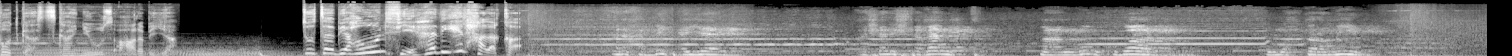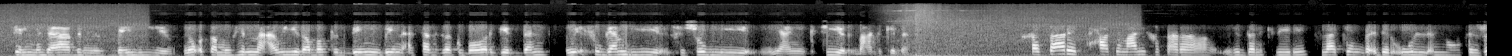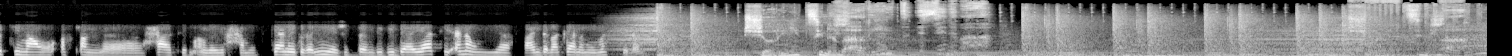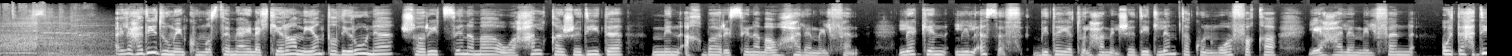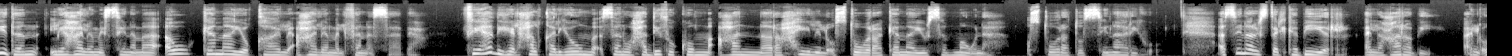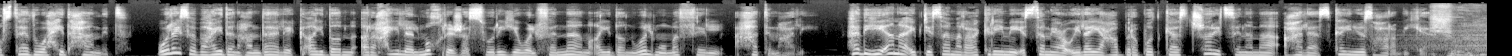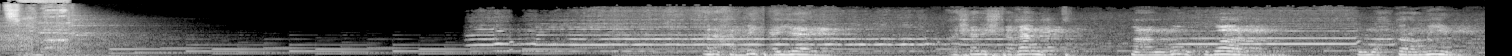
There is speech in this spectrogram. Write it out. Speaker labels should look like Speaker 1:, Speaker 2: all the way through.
Speaker 1: بودكاست سكاي نيوز عربية.
Speaker 2: تتابعون في هذه الحلقة.
Speaker 3: أنا حبيت أيامي عشان اشتغلت مع نجوم كبار ومحترمين.
Speaker 4: الفيلم ده بالنسبة لي نقطة مهمة قوي ربطت بيني وبين أساتذة كبار جدا وقفوا جنبي في شغلي يعني كتير بعد كده.
Speaker 5: خسارة حاتم علي خسارة جدا كبيرة. لكن بقدر أقول إنه تجربتي معه أصلا حاتم الله يرحمه كانت غنية جدا ببداياتي أنا وياه عندما كان ممثلا.
Speaker 1: شريط سينما.
Speaker 2: شريط السينما العديد منكم مستمعينا الكرام ينتظرون شريط سينما وحلقة جديدة من أخبار السينما وعالم الفن. لكن للأسف بداية العام الجديد لم تكن موفقة لعالم الفن وتحديدا لعالم السينما أو كما يقال عالم الفن السابع. في هذه الحلقة اليوم سنحدثكم عن رحيل الأسطورة كما يسمونه أسطورة السيناريو. السيناريست الكبير العربي الأستاذ وحيد حامد. وليس بعيدا عن ذلك أيضا رحيل المخرج السوري والفنان أيضا والممثل حاتم علي. هذه أنا ابتسام العكريمي استمعوا إلي عبر بودكاست شريط سينما على سكاي نيوز.
Speaker 1: شريط سينما
Speaker 3: أنا حبيت أيامي عشان اشتغلت مع نجوم كبار ومحترمين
